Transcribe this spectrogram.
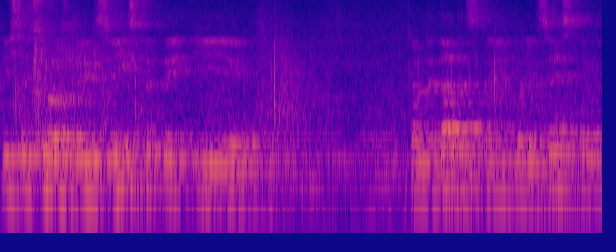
Після цього здаються іспити і кандидати стають поліцейськими.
